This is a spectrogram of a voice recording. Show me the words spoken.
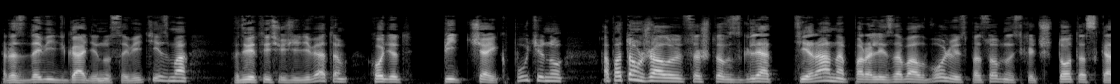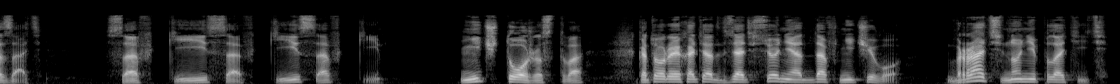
раздавить гадину советизма, в 2009 ходят пить чай к Путину, а потом жалуются, что взгляд тирана парализовал волю и способность хоть что-то сказать. Совки, совки, совки. Ничтожество, которые хотят взять все, не отдав ничего. Брать, но не платить.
